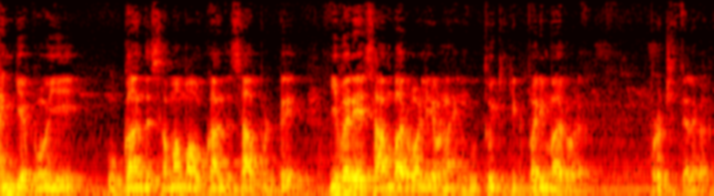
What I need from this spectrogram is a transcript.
அங்கே போய் உட்காந்து சமமாக உட்காந்து சாப்பிட்டு இவரே சாம்பார் வாளியெல்லாம் இவங்க தூக்கிக்கிட்டு பரிமாறுவார் புரட்சி தலைவர்.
